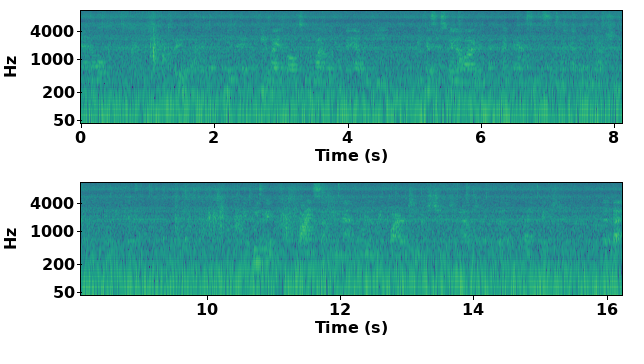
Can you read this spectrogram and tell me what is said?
metal halide halide bulbs, we want to look at the LED, because there's been a lot of adva- advancements in the LED option that we think we could, if we could find something that wouldn't require too much changing out of the light fixture, that that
